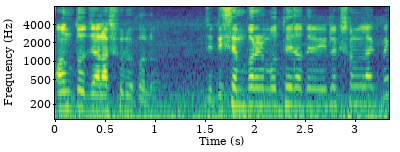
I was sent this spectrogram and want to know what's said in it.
অন্তর্জ্বালা শুরু হলো? যে ডিসেম্বরের মধ্যে তাদের ইলেকশন লাগবে?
